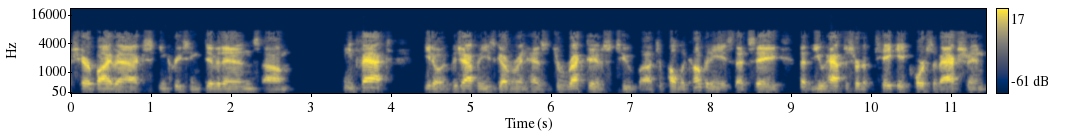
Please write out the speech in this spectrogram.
share buybacks, increasing dividends. Um, in fact, you know, the Japanese government has directives to uh, to public companies that say that you have to sort of take a course of action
